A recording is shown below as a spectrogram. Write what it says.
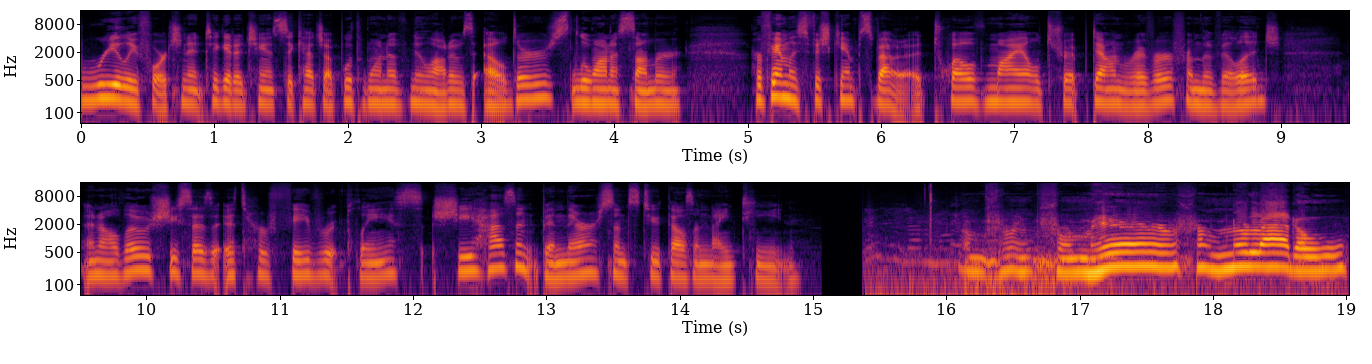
really fortunate to get a chance to catch up with one of Nulato's elders, Luana Summer. Her family's fish camp is about a 12 mile trip downriver from the village. And although she says it's her favorite place, she hasn't been there since 2019. I'm from, from here, from Nulato,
